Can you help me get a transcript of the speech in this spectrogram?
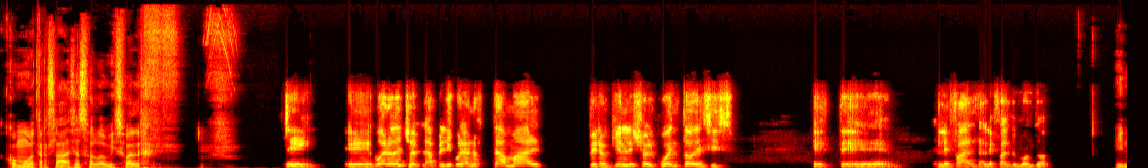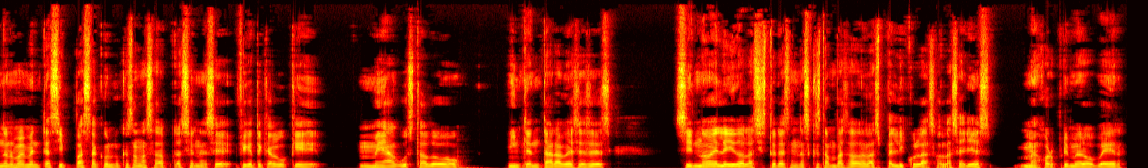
¿cómo trasladas eso a lo visual? Sí. Eh, bueno, de hecho, la película no está mal, pero quien leyó el cuento decís, este, le falta, le falta un montón. Y normalmente así pasa con lo que son las adaptaciones. ¿eh? Fíjate que algo que me ha gustado intentar a veces es, si no he leído las historias en las que están basadas las películas o las series, mejor primero ver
